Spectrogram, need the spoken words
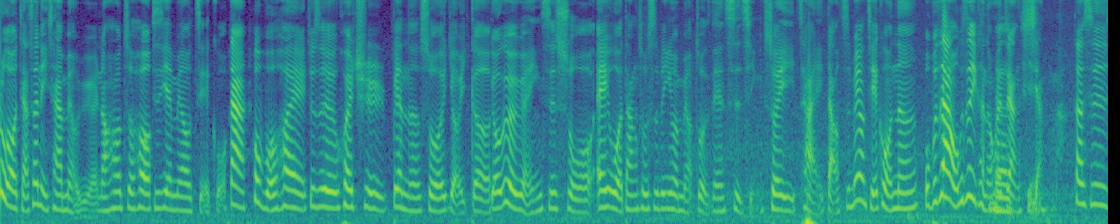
如果假设你现在没有约，然后之后其实也没有结果，那会不会就是会去变得说有一个犹豫的原因是说，哎，我当初是不是因为没有做这件事情，所以才导致没有结果呢？我不知道，我自己可能会这样想啦，但是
